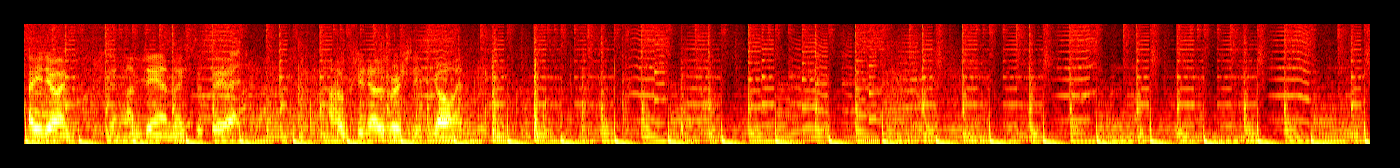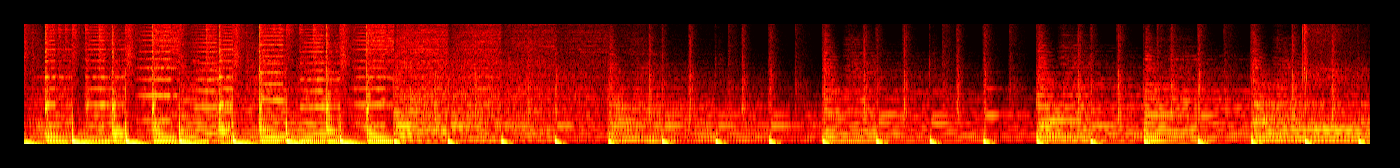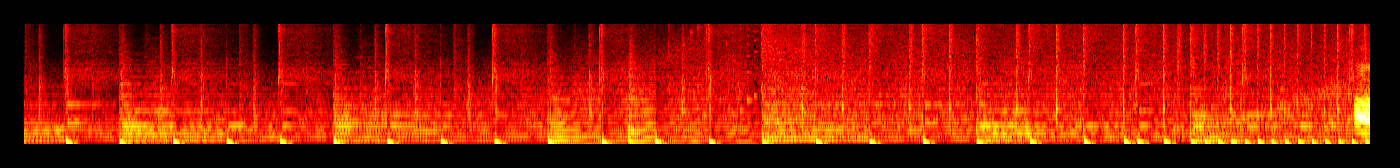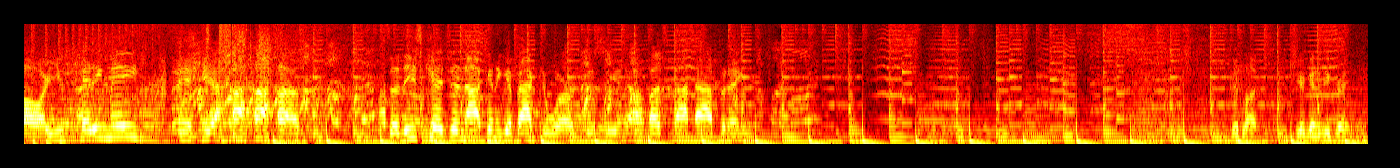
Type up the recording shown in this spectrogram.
How you doing? I'm Dan, nice to see you. I hope she knows where she's going. Oh, are you kidding me? yeah. so these kids are not going to get back to work, just so you know. That's not happening. Good luck. You're going to do great.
